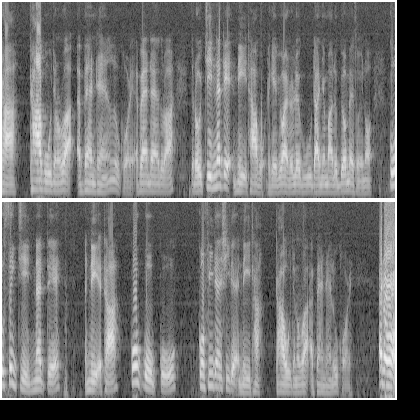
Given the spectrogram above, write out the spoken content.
ဒါဒါကိုကျွန်တော်တို့က abandon လို့ခေါ်တယ် abandon ဆိုတာကျွန်တော်တို့ကျေနပ်တဲ့အနေအထားပေါ့တကယ်ပြောရရင်လွယ်လွယ်ကူကူဒါညမှာလို့ပြောမယ်ဆိုရင်တော့ ကိုယ်စိတ်ကြည်နှက်တဲ့အနေအထားကိုကိုကို confidence ရှိတဲ့အနေအထားဒါကိုကျွန်တော်တို့က abandon လို့ခေါ်တယ်အဲ့တော့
